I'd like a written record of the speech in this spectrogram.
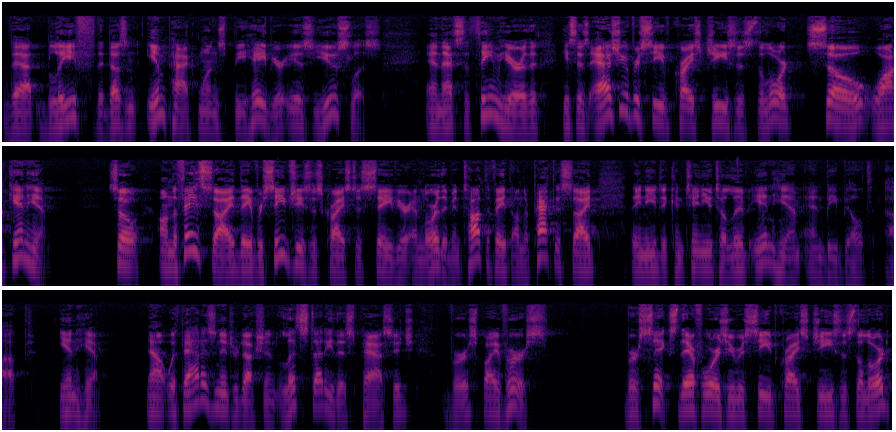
that belief that doesn't impact one's behavior is useless. And that's the theme here that he says, As you've received Christ Jesus the Lord, so walk in him. So, on the faith side, they've received Jesus Christ as Savior and Lord. They've been taught the faith. On the practice side, they need to continue to live in Him and be built up in Him. Now, with that as an introduction, let's study this passage verse by verse. Verse 6 Therefore, as you received Christ Jesus the Lord,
